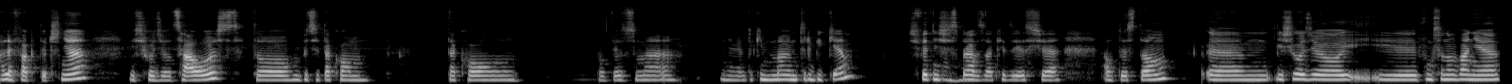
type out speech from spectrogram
ale faktycznie, jeśli chodzi o całość, to bycie taką, taką powiedzmy, nie wiem, takim małym trybikiem świetnie się mhm. sprawdza, kiedy jest się autystą. Jeśli chodzi o funkcjonowanie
